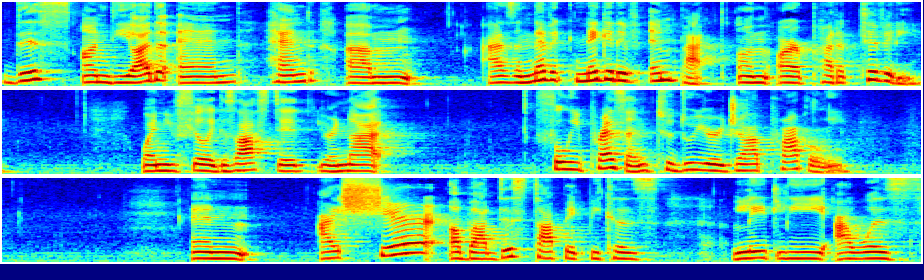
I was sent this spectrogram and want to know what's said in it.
This, on the other hand, hand um, has a ne- negative impact on our productivity. When you feel exhausted, you're not fully present to do your job properly. And I share about this topic because lately I was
